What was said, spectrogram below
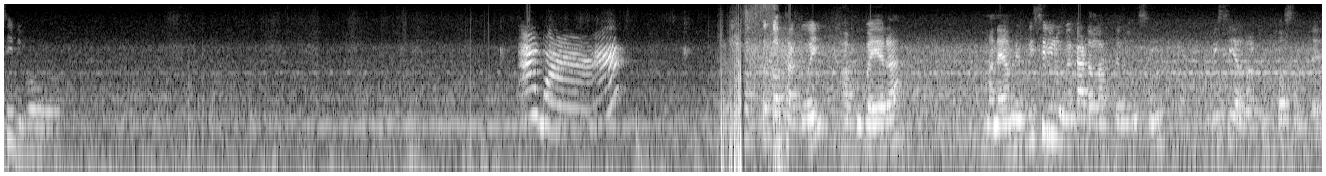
বিসিডি বড় বড় আদা। সত্য কথা কই আপু ভাইয়ারা। মানে আমি বিসির লোভে কাঁটা লাগতে বলছি। বিসি আমার খুব পছন্দের।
